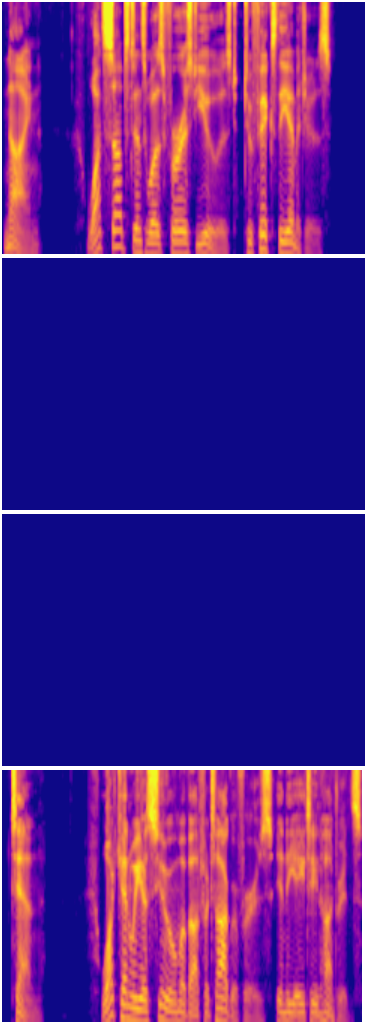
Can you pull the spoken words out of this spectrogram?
Nine. What substance was first used to fix the images? 10. What can we assume about photographers in the 1800s?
